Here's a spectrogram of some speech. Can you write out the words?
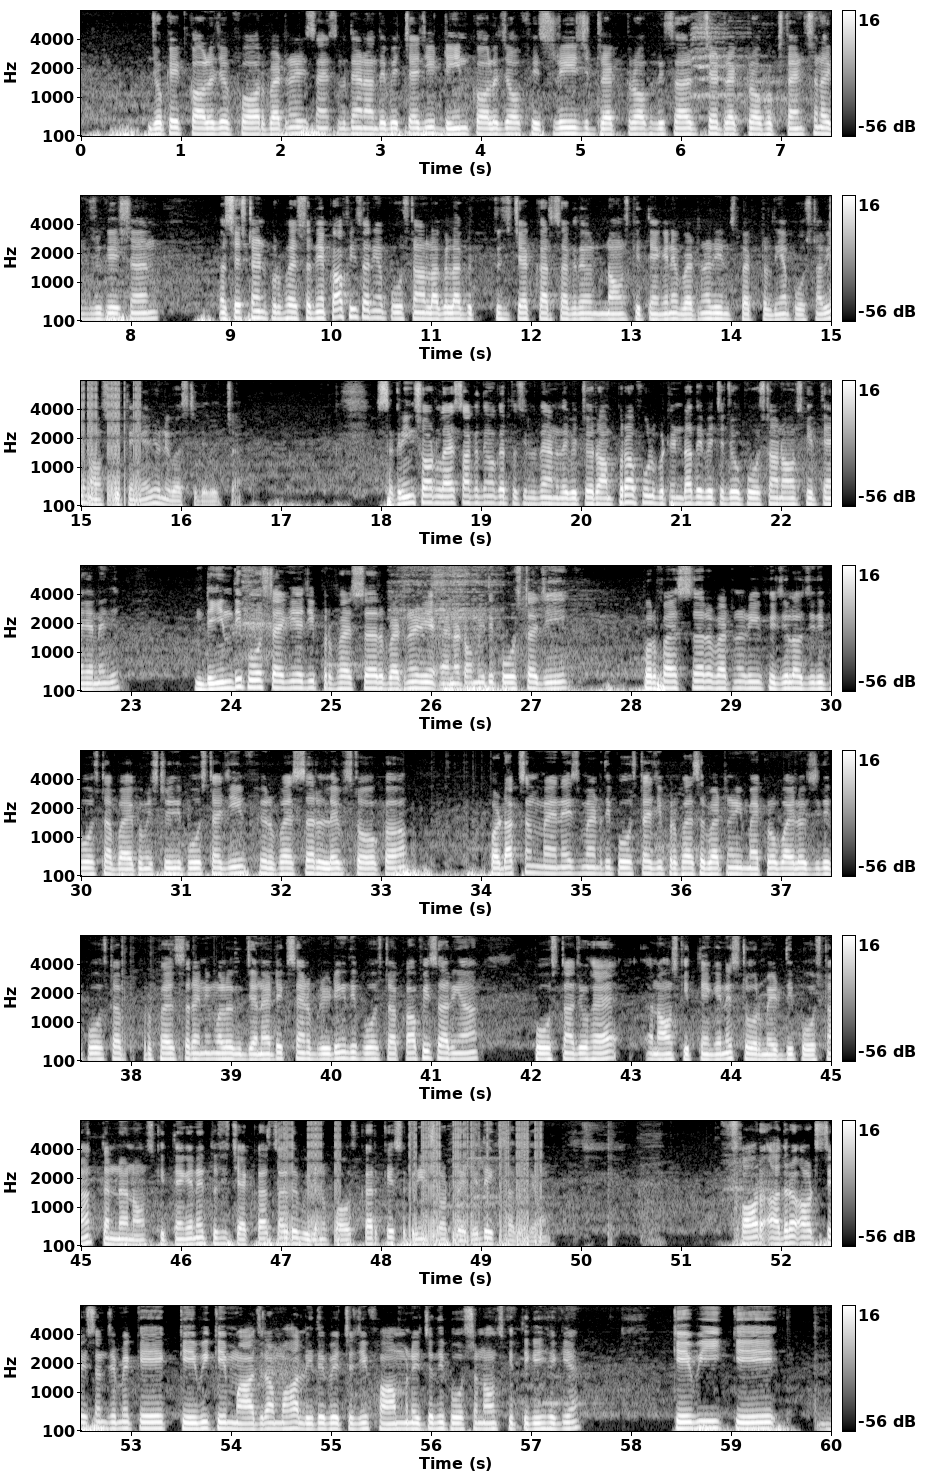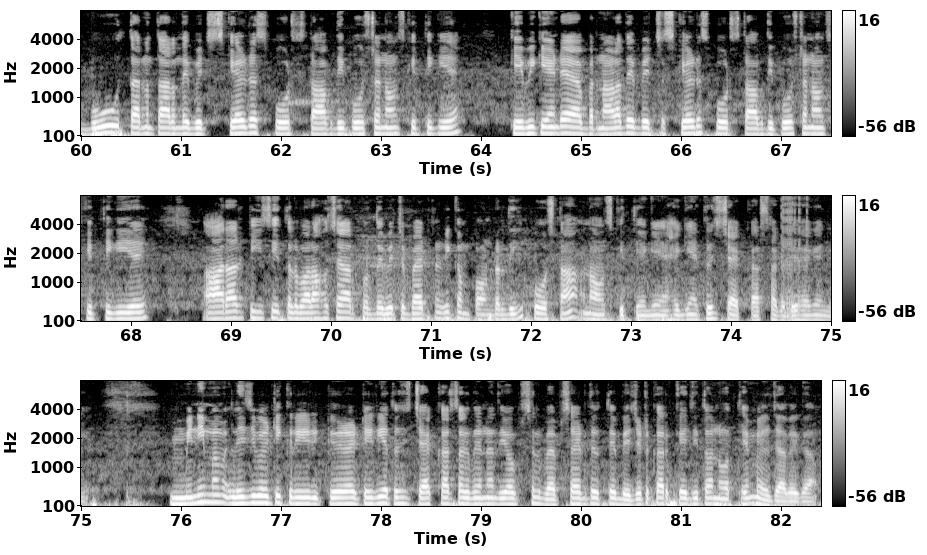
ਜੋ ਕਿ college for veterinary science Ludhiana ਦੇ ਵਿੱਚ ਹੈ ਜੀ dean college of fisheries director of research director of extension education assistant professor ਦੀਆਂ ਕਾਫੀ ਸਾਰੀਆਂ ਪੋਸਟਾਂ ਅਲੱਗ-ਅਲੱਗ ਤੁਸੀਂ ਚੈੱਕ ਕਰ ਸਕਦੇ ਹੋ ਅਨਾਉਂਸ ਕੀਤੀਆਂ ਗਈਆਂ ਨੇ ਵੈਟਰਨਰੀ ਇੰਸਪੈਕਟਰ ਦੀਆਂ ਪੋਸਟਾਂ ਵੀ ਅਨਾਉਂਸ ਕੀਤੀਆਂ ਗਈਆਂ ਯੂਨੀਵਰਸਿਟੀ ਦੇ ਵਿੱਚ। ਸਕਰੀਨਸ਼ਾਟ ਲੈ ਸਕਦੇ ਹੋ ਅਗਰ ਤੁਸੀਂ ਲੁਧਿਆਣਾ ਦੇ ਵਿੱਚ, ਰਾਮਪੁਰਾ ਫੂਲ ਬਠਿੰਡਾ ਦੇ ਵਿੱਚ ਜੋ ਪੋਸਟਾਂ ਅਨਾਉਂਸ ਕੀਤੀਆਂ ਗਈਆਂ ਨੇ ਜੀ। ਡੀਨ ਦੀ ਪੋਸਟ ਹੈਗੀ ਹੈ ਜੀ ਪ੍ਰੋਫੈਸਰ ਵੈਟਰਨਰੀ ਐਨਾਟੋਮੀ ਦੀ ਪੋਸਟ ਹੈ ਜੀ ਪ੍ਰੋਫੈਸਰ ਵੈਟਰਨਰੀ ਫਿਜ਼ੀਓਲੋਜੀ ਦੀ ਪੋਸਟ ਹੈ ਬਾਇਓਕੈਮਿਸਟਰੀ ਦੀ ਪੋਸਟ ਹੈ ਜੀ professor livestock production management ਦੀ ਪੋਸਟ ਹੈ ਜੀ ਪ੍ਰੋਫੈਸਰ ਵੈਟਰਨਰੀ ਮਾਈਕਰੋਬਾਇਓਲੋਜੀ ਦੀ ਪੋਸਟ ਹੈ professor animal genetics and breeding the post ਆ ਕਾਫੀ ਸਾਰੀਆਂ ਪੋਸਟਾਂ ਜੋ ਹੈ ਅਨਾਉਂਸ ਕੀਤੀਆਂ ਗਏ ਨੇ ਸਟੋਰਮੇਟ ਦੀ ਪੋਸਟਾਂ ਤਿੰਨ ਅਨਾਉਂਸ ਕੀਤੀਆਂ ਗਏ ਨੇ, ਤੁਸੀਂ ਚੈੱਕ ਕਰ ਸਕਦੇ ਹੋ ਵੀਡੀਓ ਨੂੰ ਪਾਜ਼ ਕਰਕੇ ਸਕਰੀਨਸ਼ਾਟ ਲੈ ਕੇ ਦੇਖ ਸਕਦੇ ਹੋ। ਫੋਰ ਅਦਰ ਆਊਟ ਸਟੇਸ਼ਨ ਜਿਵੇਂ ਕਿ ਕੇਵੀਕੇ ਮਾਜਰਾ ਮੋਹਾਲੀ ਦੇ ਵਿੱਚ ਜੀ ਫਾਰਮ ਮੈਨੇਜਰ ਦੀ ਪੋਸਟ ਅਨਾਉਂਸ ਕੀਤੀ ਗਈ ਹੈਗੀ ਆ ਕੇਵੀਕੇ ਬੂ ਤਰਨਤਾਰਨ ਦੇ ਵਿੱਚ ਸਕਿਲਡ ਸਪੋਰਟਸ ਸਟਾਫ ਦੀ ਪੋਸਟ ਅਨਾਉਂਸ ਕੀਤੀ ਗਈ ਹੈ। ਕੇਵੀਕੇ ਇੰਡੀਆ ਬਰਨਾਲਾ ਦੇ ਵਿੱਚ ਸਕਿਲਡ ਸਪੋਰਟਸ ਸਟਾਫ ਦੀ ਪੋਸਟ ਅਨਾਉਂਸ ਕੀਤੀ ਗਈ ਹੈ। ਆਰਆਰਟੀਸੀ ਤਲਵਾਰਾ ਹੁਸ਼ਿਆਰਪੁਰ ਦੇ ਵਿੱਚ ਵੈਟਰਨਰੀ ਕੰਪਾਊਂਡਰ ਦੀ ਪੋਸਟਾਂ ਅਨਾਉਂਸ ਕੀਤੀਆਂ ਗਈਆਂ ਹੈਗੀਆਂ। ਤੁਸੀਂ ਚੈੱਕ ਕਰ ਸਕਦੇ ਹੋ ਹੈਗੇ ਜੀ ਮਿਨੀਮਮ ਐਲੀਜੀਬਿਲਟੀ ਕ੍ਰਾਈਟੇਰੀਆ ਤੁਸੀਂ ਚੈੱਕ ਕਰ ਸਕਦੇ ਹੋ ਇਹਨਾਂ ਦੀ ਆਫੀਸ਼ੀਅਲ ਵੈਬਸਾਈਟ ਦੇ ਉੱਤੇ ਵਿਜ਼ਿਟ ਕਰਕੇ ਜੀ ਤੁਹਾਨੂੰ ਉੱਥੇ ਮਿਲ ਜਾਵੇਗਾ।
